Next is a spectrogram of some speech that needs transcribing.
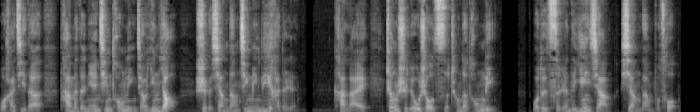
我还记得他们的年轻统领叫英耀，是个相当精明厉害的人，看来正是留守此城的统领。我对此人的印象相当不错。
